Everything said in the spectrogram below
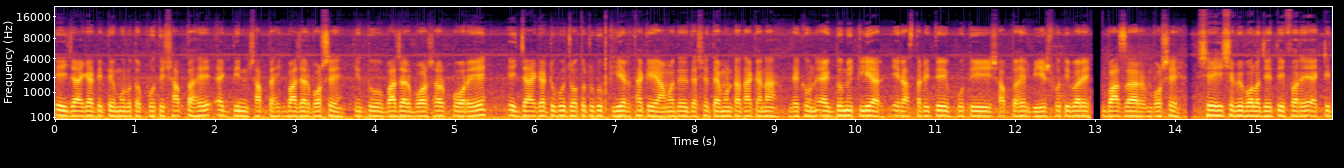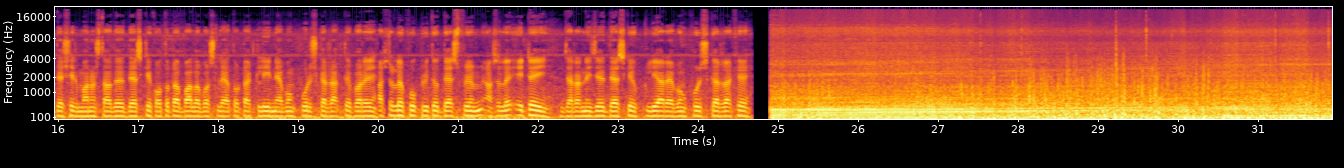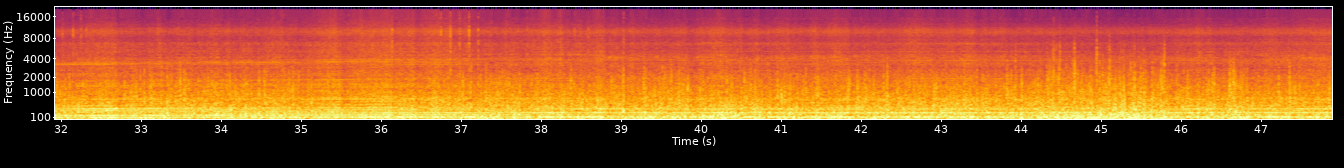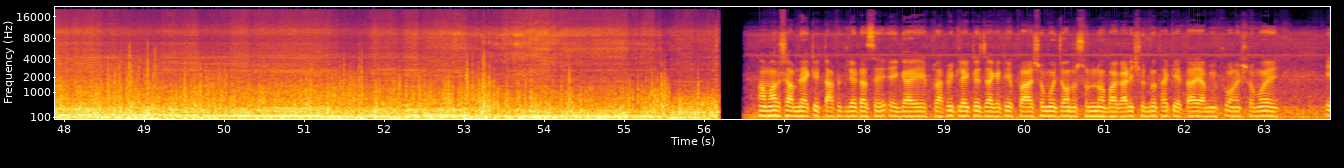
এই জায়গাটিতে মূলত প্রতি সপ্তাহে একদিন সাপ্তাহিক বাজার বসে। কিন্তু বাজার বসার পরে এই জায়গাটুকু যতটুকু ক্লিয়ার থাকে, আমাদের দেশে তেমনটা থাকে না। দেখুন, একদমই ক্লিয়ার এই রাস্তাটিতে প্রতি সপ্তাহের বৃহস্পতিবারে বাজার বসে। সেই হিসেবে বলা যেতেই পারে, একটি দেশের মানুষ তাদের দেশকে কতটা ভালোবাসলে, এতটা ক্লিন এবং পরিষ্কার রাখতে পারে। আসলে প্রকৃত দেশপ্রেম আসলে এটাই, যারা নিজের দেশকে ক্লিয়ার এবং পরিষ্কার রাখে। আমার সামনে একটি ট্রাফিক লাইট আছে। এই গায়ে ট্রাফিক লাইটের জায়গাটি প্রায় সময় জনশূন্য বা গাড়ি শূন্য থাকে, তাই আমি অনেক সময়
